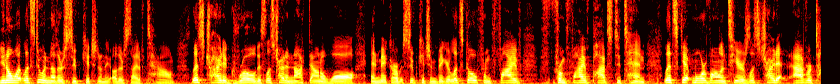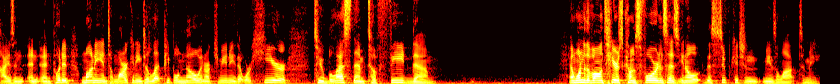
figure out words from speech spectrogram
you know what, let's do another soup kitchen on the other side of town. Let's try to grow this. Let's try to knock down a wall and make our soup kitchen bigger. Let's go from five, from five pots to 10. Let's get more volunteers. Let's try to advertise and, and, and put in money into marketing to let people know in our community that we're here to bless them, to feed them. And one of the volunteers comes forward and says, You know, this soup kitchen means a lot to me.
